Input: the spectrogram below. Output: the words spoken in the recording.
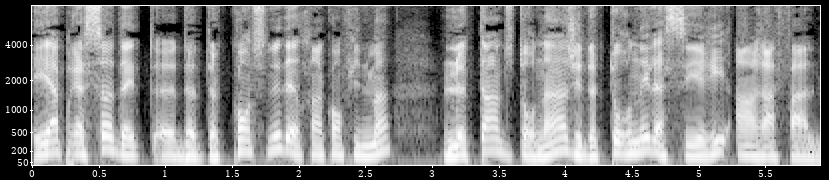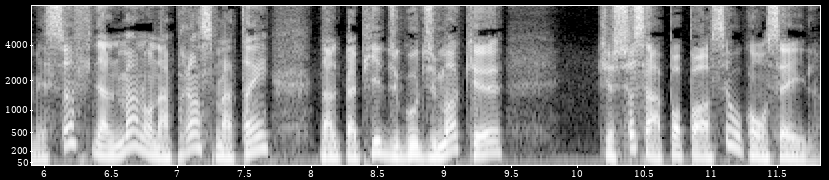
et après ça, d'être, euh, de, continuer d'être en confinement le temps du tournage et de tourner la série en rafale. Mais ça, finalement, on apprend ce matin dans le papier du Dumas que, que ça, ça n'a pas passé au conseil. Là.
